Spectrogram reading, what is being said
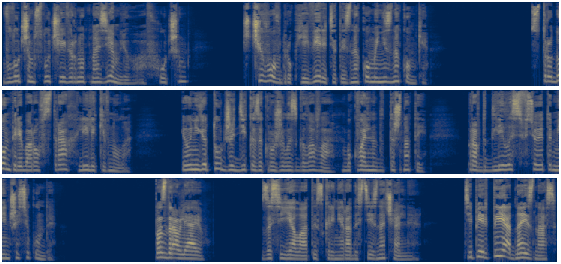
В лучшем случае вернут на землю, а в худшем с чего вдруг ей верить этой знакомой незнакомке? С трудом переборов страх, Лили кивнула. И у нее тут же дико закружилась голова, буквально до тошноты. Правда, длилось все это меньше секунды. «Поздравляю!» — засияла от искренней радости изначальная. «Теперь ты одна из нас.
